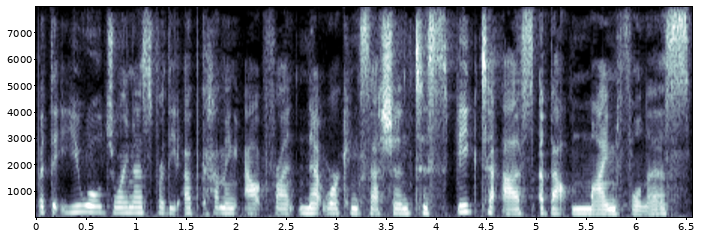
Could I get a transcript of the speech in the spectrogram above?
but that you will join us for the upcoming Outfront networking session to speak to us about mindfulness.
